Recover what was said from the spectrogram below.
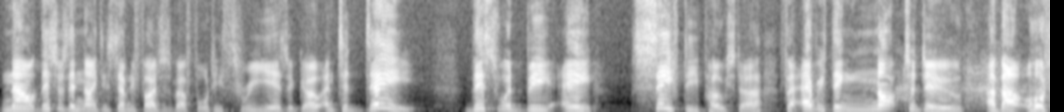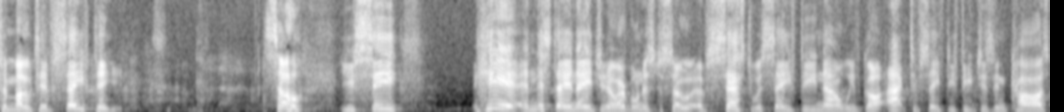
Now, this was in 1975, which is about 43 years ago. And today, this would be a safety poster for everything not to do about automotive safety. So you see, here in this day and age, you know, everyone is just so obsessed with safety. Now we've got active safety features in cars.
